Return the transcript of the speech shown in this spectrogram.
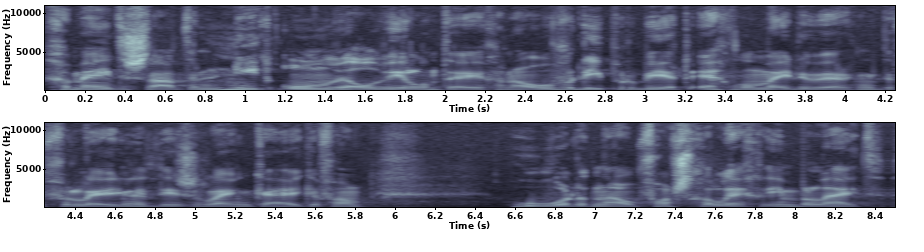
gemeente staat er niet onwelwillend tegenover. Die probeert echt wel medewerking te verlenen. Het is alleen kijken van hoe wordt het nou vastgelegd in beleid.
